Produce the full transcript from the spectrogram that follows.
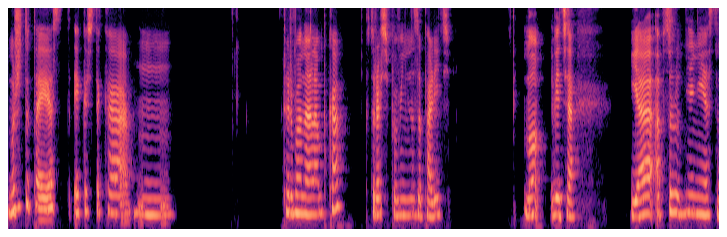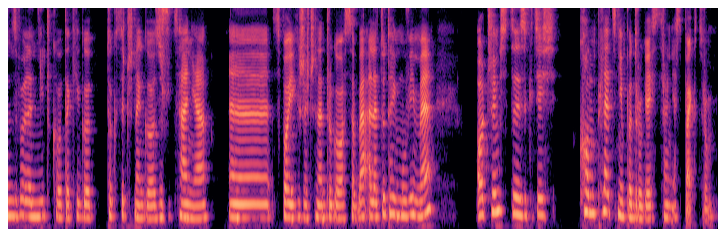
może tutaj jest jakaś taka mm, czerwona lampka, która się powinna zapalić. Bo wiecie, ja absolutnie nie jestem zwolenniczką takiego toksycznego zrzucania e, swoich rzeczy na drugą osobę, ale tutaj mówimy o czymś, co jest gdzieś kompletnie po drugiej stronie spektrum.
